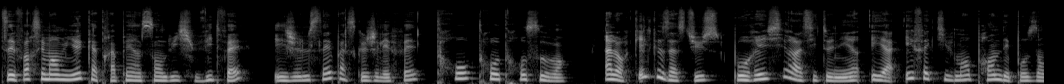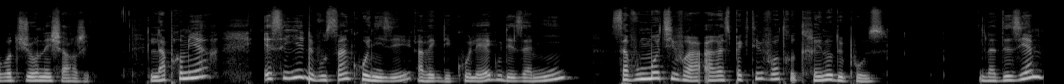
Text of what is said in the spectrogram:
C'est forcément mieux qu'attraper un sandwich vite fait et je le sais parce que je l'ai fait trop trop trop souvent. Alors quelques astuces pour réussir à s'y tenir et à effectivement prendre des pauses dans votre journée chargée. La première, essayez de vous synchroniser avec des collègues ou des amis. Ça vous motivera à respecter votre créneau de pause. La deuxième,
